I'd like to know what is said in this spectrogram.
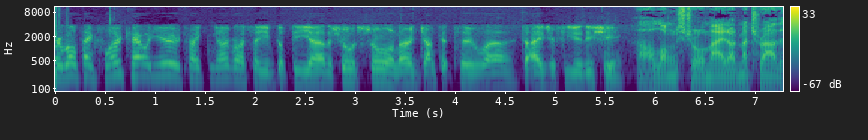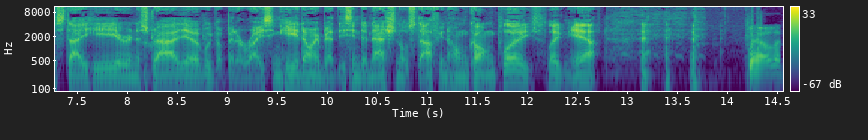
Very well, thanks, Luke. How are you taking over? I see you've got the uh, the short straw. No junket to uh, to Asia for you this year. Oh, long straw, mate. I'd much rather stay here in Australia. We've got better racing here. Don't worry about this international stuff in Hong Kong, please. Leave me out. well, that's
